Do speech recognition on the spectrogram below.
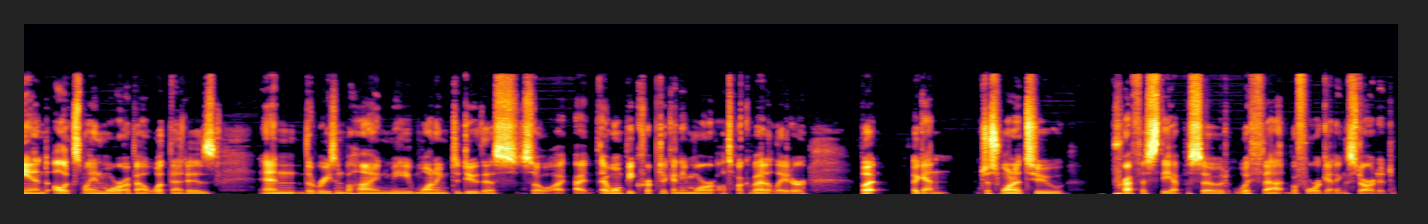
And I'll explain more about what that is and the reason behind me wanting to do this. So I, I, I won't be cryptic anymore. I'll talk about it later. Again, just wanted to preface the episode with that before getting started.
